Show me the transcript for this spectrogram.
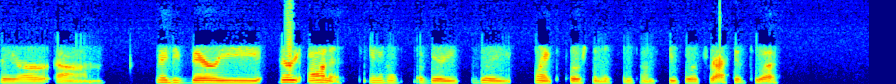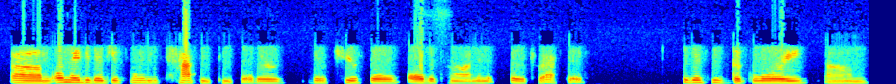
they are um, maybe very very honest. You know, a very very frank person is sometimes super attractive to us. Um, or maybe they're just one of these happy people. They're they're cheerful all the time, and it's so attractive. So this is the glory um,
